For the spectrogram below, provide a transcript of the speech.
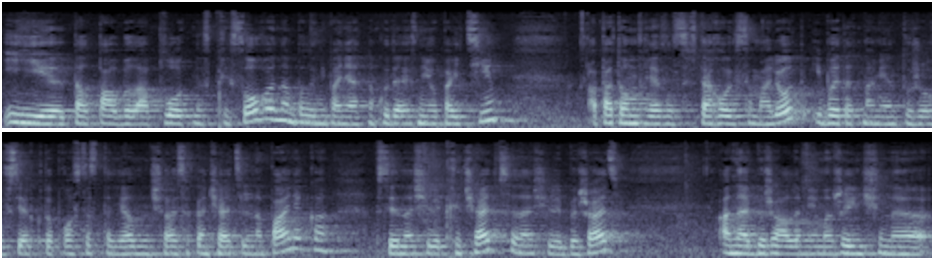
и толпа была плотно спрессована, было непонятно, куда из нее пойти. А потом врезался второй самолет, и в этот момент уже у всех, кто просто стоял, началась окончательно паника. Все начали кричать, все начали бежать. Она бежала мимо женщины,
